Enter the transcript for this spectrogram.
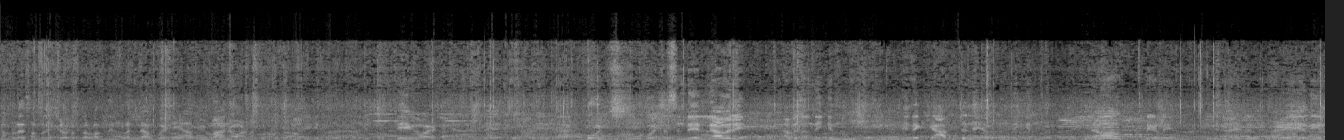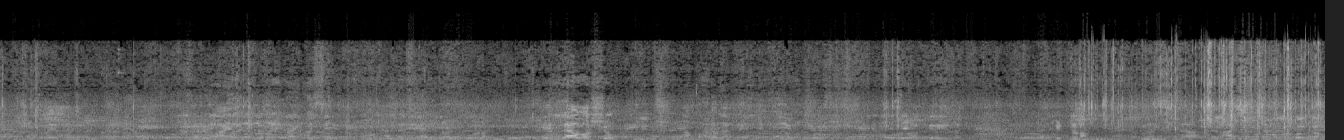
നമ്മളെ സംബന്ധിച്ചിടത്തോളം നിങ്ങളെല്ലാം വലിയ അഭിമാനമാണ് കൊണ്ടുതന്നിരിക്കുന്നത്. അതിൽ പ്രത്യേകമായിട്ട് ഞാൻ എന്റെ കോച്ച് കോച്ചസിന്റെ എല്ലാവരെയും അഭിനന്ദിക്കുന്നു. എന്റെ ക്യാപ്റ്റനെ അഭിനന്ദിക്കുന്നു. എല്ലാ കുട്ടികളെയും ഇതിനായിട്ട് വളരെയധികം നിങ്ങൾ പ്രയത്നിച്ചിട്ടുണ്ടെന്നറിയാം. സ്ഥിരമായി നിങ്ങൾ പ്രാക്ടീസ് ചെയ്യുന്നു മുന്നോട്ട് പോകണം. എല്ലാ വർഷവും നമുക്ക് തന്നെ എം ജി യൂണിവേഴ്സിറ്റിക്ക് ഓരോ കിരീടം കിട്ടണം. അതിനുള്ള എല്ലാ ആശംസകളും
